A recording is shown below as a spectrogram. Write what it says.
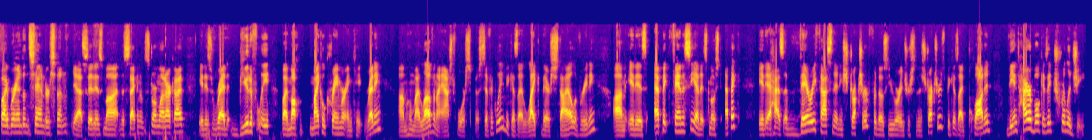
by Brandon Sanderson. Yes, it is my the second of the Stormlight Archive. It is read beautifully by Michael Kramer and Kate Reading, um, whom I love and I asked for specifically because I like their style of reading. Um, it is epic fantasy at its most epic. It has a very fascinating structure for those of you who are interested in structures because I plotted the entire book as a trilogy,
